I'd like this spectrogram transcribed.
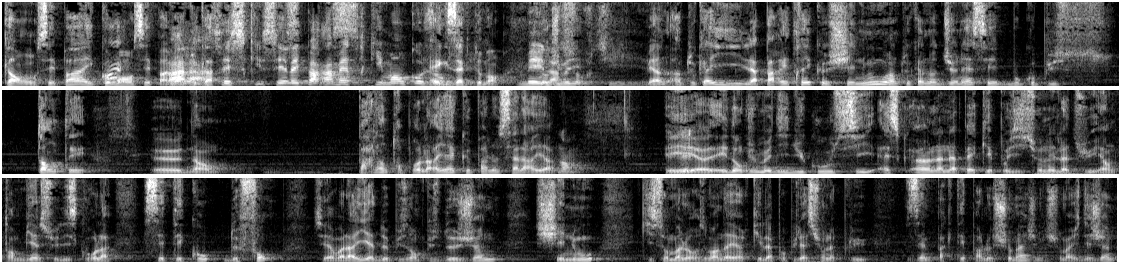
Quand on ne sait pas et comment on ne sait pas. Voilà, c'est ce les paramètres qui manquent aujourd'hui. Exactement. Mais Donc, la dis- sortie. mais en, en tout cas, il apparaîtrait que chez nous, en tout cas notre jeunesse, est beaucoup plus tentée euh, dans- par l'entrepreneuriat que par le salariat. Non. Et, Et- euh, et donc je me dis du coup, si est-ce qu'un l'ANAPEC est positionné là-dessus et entend bien ce discours-là, cet écho de fond, c'est voilà, il y a de plus en plus de jeunes chez nous qui sont malheureusement d'ailleurs qui est la population la plus impactée par le chômage, le chômage des jeunes,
